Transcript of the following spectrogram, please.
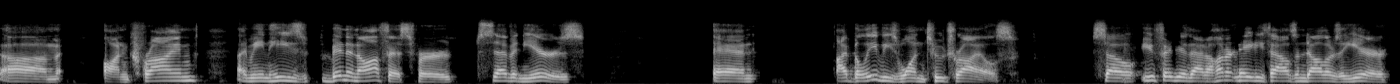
um, on crime. I mean, he's been in office for seven years and I believe he's won two trials. So you figure that $180,000 a year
